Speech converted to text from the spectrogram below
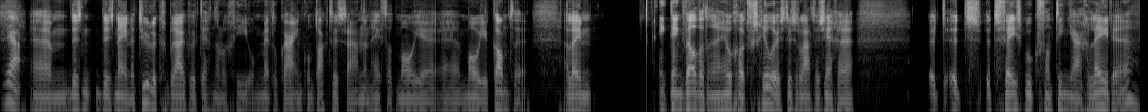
ja. Ehm, dus, dus nee, natuurlijk gebruiken we technologie om met elkaar in contact te staan en heeft dat mooie, eh, mooie kanten. Alleen, ik denk wel dat er een heel groot verschil is tussen, laten we zeggen, het, het, het Facebook van tien jaar geleden.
